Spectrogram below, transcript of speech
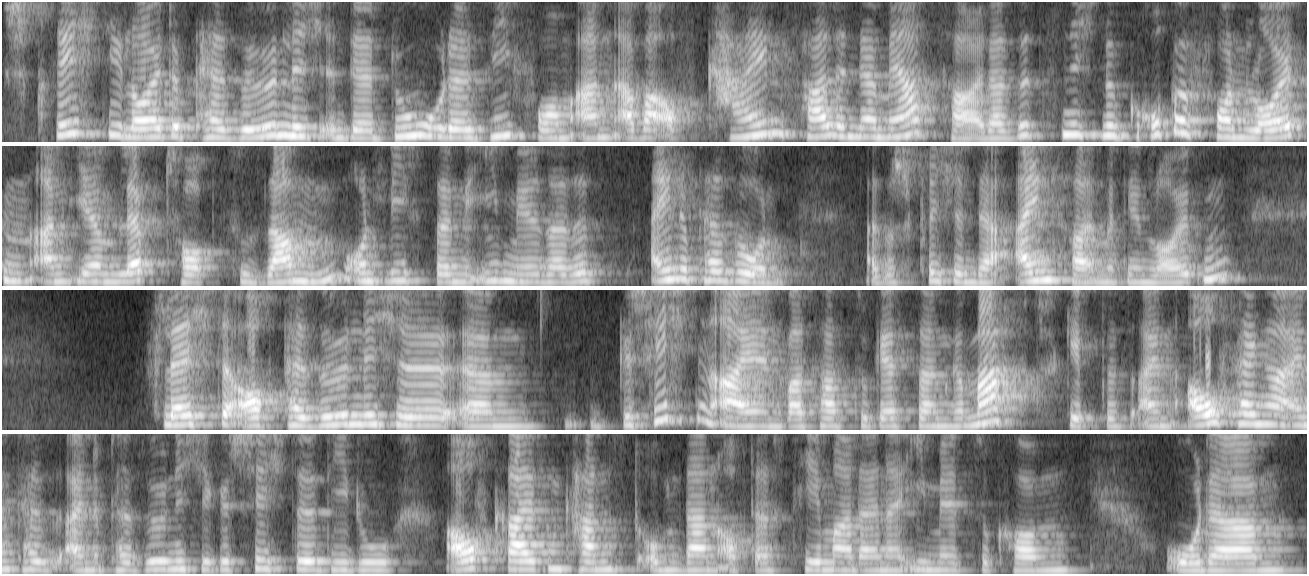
Sprich die Leute persönlich in der Du- oder Sie-Form an, aber auf keinen Fall in der Mehrzahl. Da sitzt nicht eine Gruppe von Leuten an ihrem Laptop zusammen und liest deine E-Mail, da sitzt eine Person. Also sprich in der Einzahl mit den Leuten flechte auch persönliche ähm, Geschichten ein. Was hast du gestern gemacht? Gibt es einen Aufhänger, ein, eine persönliche Geschichte, die du aufgreifen kannst, um dann auf das Thema deiner E-Mail zu kommen? Oder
